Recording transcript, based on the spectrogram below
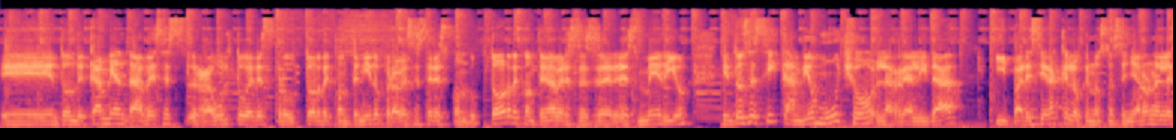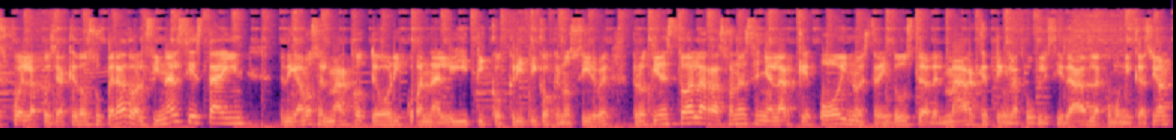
eh, donde cambian, a veces, Raúl, tú eres productor de contenido, pero a veces eres conductor de contenido, a veces eres medio. Y entonces sí cambió mucho la realidad y pareciera que lo que nos enseñaron en la escuela pues ya quedó superado. Al final sí está ahí, digamos, el marco teórico, analítico, crítico que nos sirve, pero tienes toda la razón en señalar que hoy nuestra industria del marketing, la publicidad, la comunicación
